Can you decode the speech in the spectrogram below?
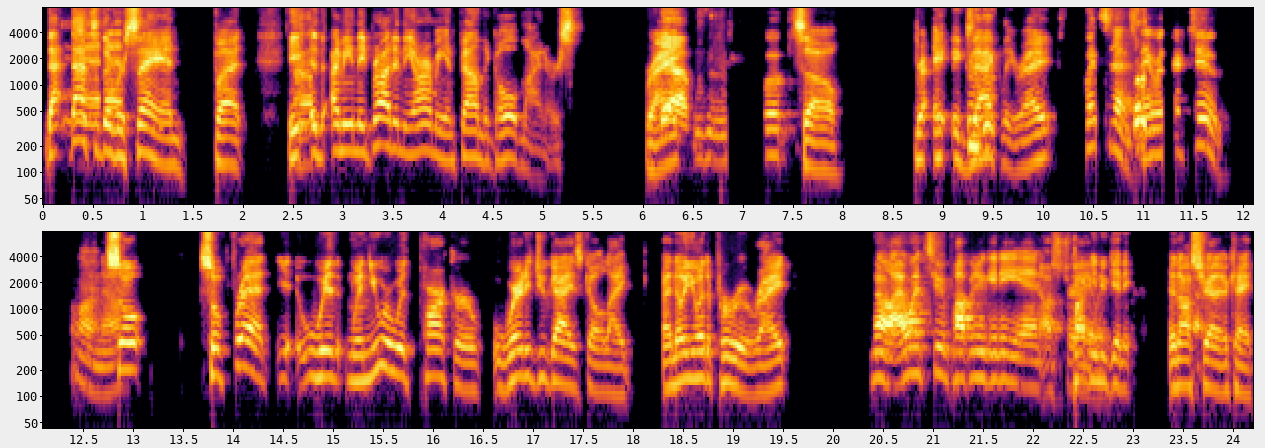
That that's yeah. what they were saying. But he, uh, I mean, they brought in the army and found the gold miners, right? Yeah. Mm-hmm. So, right, exactly, mm-hmm. right? Coincidence. They were there too. Come on now. So, so Fred, with when you were with Parker, where did you guys go? Like, I know you went to Peru, right? No, I went to Papua New Guinea and Australia. Papua New Guinea in Australia. Okay.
